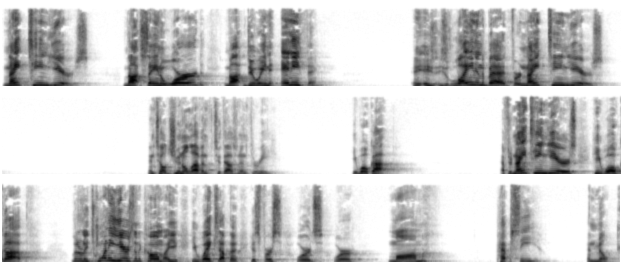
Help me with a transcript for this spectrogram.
19 years. Not saying a word, not doing anything. He's laying in the bed for 19 years until June 11th, 2003. He woke up. After 19 years, he woke up. Literally 20 years in a coma. He, he wakes up. The, his first words were Mom, Pepsi, and milk.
